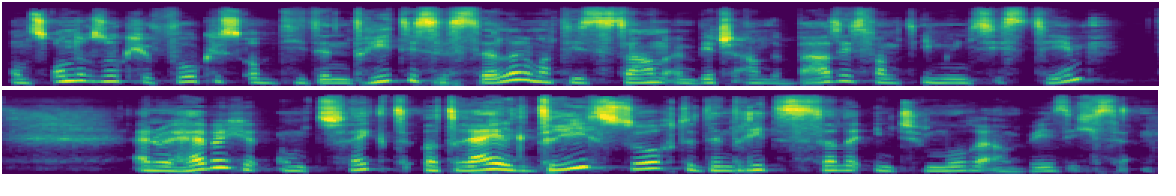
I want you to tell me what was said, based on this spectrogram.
ons onderzoek gefocust op die dendritische cellen, want die staan een beetje aan de basis van het immuunsysteem. En we hebben ontdekt dat er eigenlijk drie soorten dendritische cellen in tumoren aanwezig zijn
